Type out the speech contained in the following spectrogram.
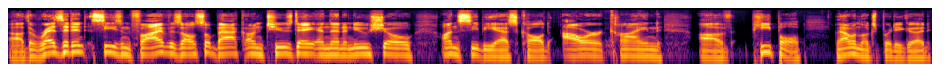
Uh, the Resident season five is also back on Tuesday, and then a new show on CBS called Our Kind of People. That one looks pretty good.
